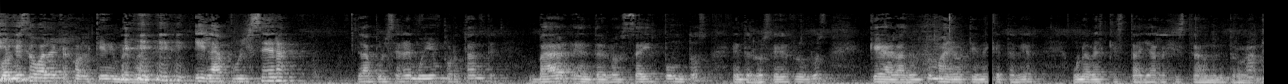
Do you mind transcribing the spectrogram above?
porque eso va de cajón el kit invernal. y la pulsera, la pulsera es muy importante va entre los seis puntos, entre los seis rubros que al adulto mayor tiene que tener una vez que está ya registrado en el programa.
